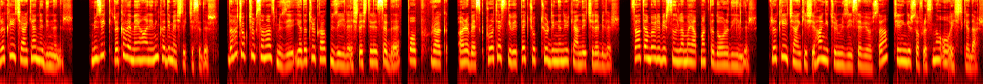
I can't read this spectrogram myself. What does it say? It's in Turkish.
Rakı içerken ne dinlenir? Müzik, rakı ve meyhanenin kadim eşlikçisidir. Daha çok Türk sanat müziği ya da Türk halk müziği ile eşleştirilse de pop, rock, arabesk, protest gibi pek çok tür dinlenirken de içilebilir. Zaten böyle bir sınırlama yapmak da doğru değildir. Rakı içen kişi hangi tür müziği seviyorsa çilingir sofrasına o eşlik eder.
